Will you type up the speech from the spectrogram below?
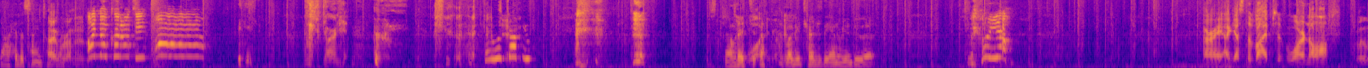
Yeah, I had the sign Alright, we're on the move. I know karate. Ah! Darn it. Hey, we'll chop you. I'm gonna walking, okay. Let me charge the enemy and do that. oh yeah. Alright, I guess the vibes have worn off. I don't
